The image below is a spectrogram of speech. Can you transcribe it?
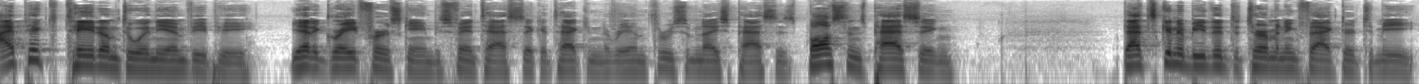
I picked Tatum to win the MVP. He had a great first game. He's fantastic attacking the rim, threw some nice passes. Boston's passing, that's going to be the determining factor to me.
